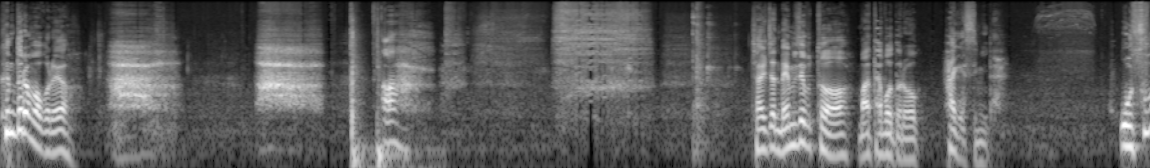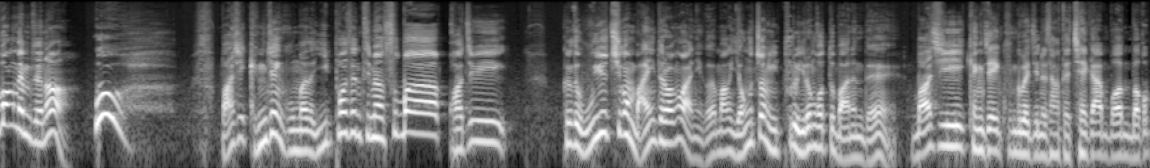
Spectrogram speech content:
흔들어 먹으래요. 하, 하, 아. 자 일단 냄새부터 맡아보도록 하겠습니다. 오 수박 냄새나. 오. 맛이 굉장히 궁금하다. 2%면 수박 과즙이 그래도 우유치곤 많이 들어간 거 아닌가요? 막 0.2% 이런 것도 많은데 맛이 굉장히 궁금해지는 상태. 제가 한번 먹어.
